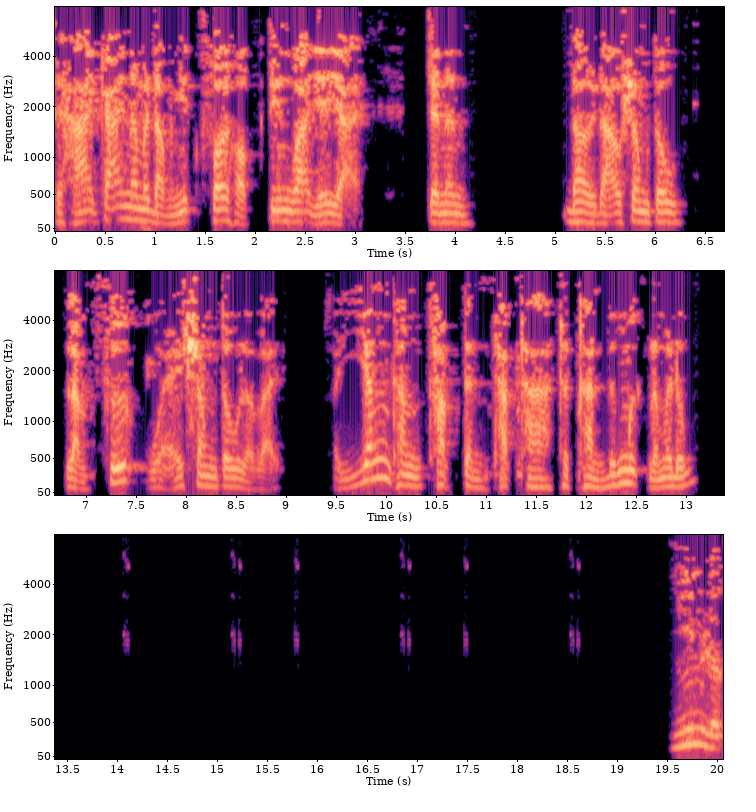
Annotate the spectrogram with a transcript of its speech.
Thì hai cái nó mới đồng nhất phối hợp tiến qua dễ dàng cho nên đời đạo song tu làm phước huệ song tu là vậy. Phải dấn thân thật tình thật thà thực hành đúng mức là mới đúng. Nhiệm luật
